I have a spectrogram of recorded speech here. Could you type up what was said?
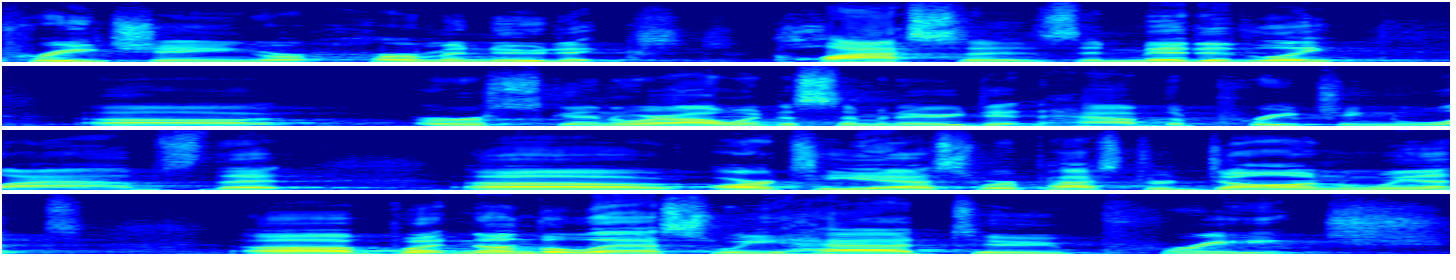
preaching or hermeneutics classes. Admittedly, uh, Erskine, where I went to seminary, didn't have the preaching labs that uh, RTS, where Pastor Don went. Uh, but nonetheless, we had to preach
